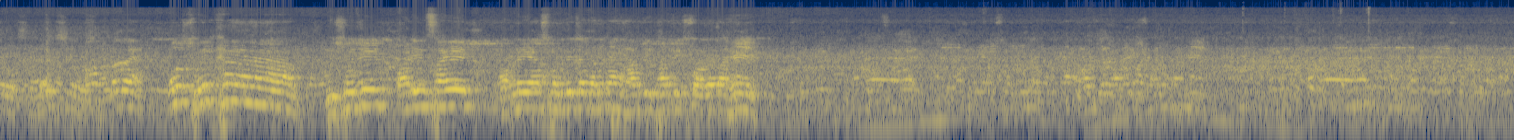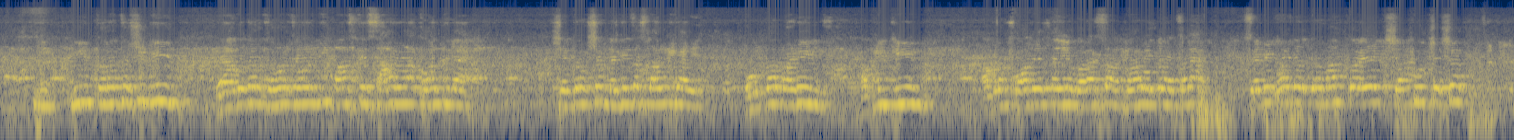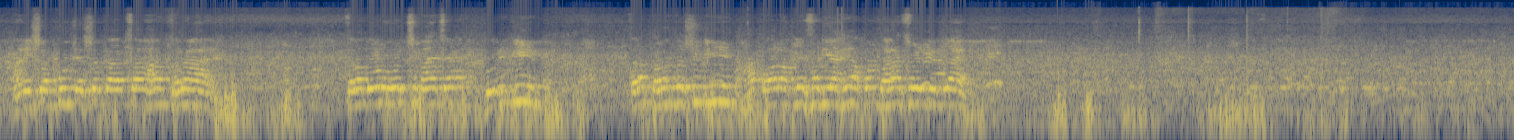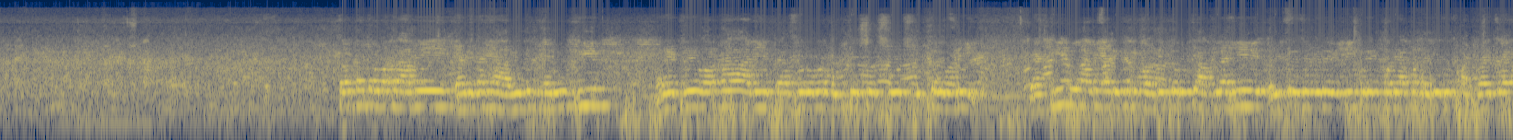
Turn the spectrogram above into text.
स्वागत आहे. मोस्ट वेलकम विश्वजित पाटील साहेब आपल्या या स्पर्धेच्या दरम्यान हार्दिक हार्दिक स्वागत आहे. टीम करत अशी मी. या अगोदर जवळजवळ मी पाच ते सहा वेळा कॉल दिलाय. क्षेत्ररक्षण लगेचच लावून घ्यावे. ओमकार पाटील आपली टीम आपण स्वाद येत नाही बराचसा अंधार होतोय. चला सेमीफायनल क्रमांक एक शंभू चषक. आणि शंभू चषकाचा हा खरा आहे. चला दोन ओव्हरची मॅच आहे. दोन्ही टीम चला करंदशी टीम हा कॉल आपल्यासाठी आहे. आपण बराच वेळ घेतलाय. तर मात्र आम्ही या ठिकाणी आयोजित करू की रेट्रे वर्णा आणि त्याचबरोबर मुक्तेश्वर स्पोर्ट्स मुक्तलवाडी या टीमला आम्ही या ठिकाणी कॉन्टॅक्ट करू की आपल्याही रिप्रेझेंटेटिव्ह इनिंग ब्रेकमध्ये आपण लगेचच पाठवायचं.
